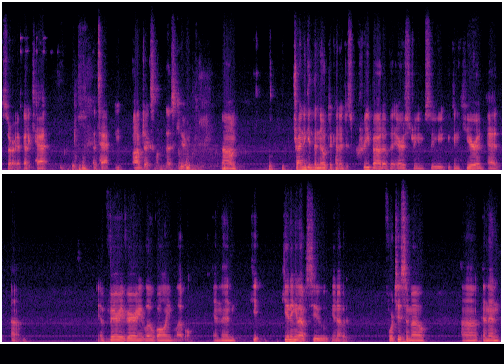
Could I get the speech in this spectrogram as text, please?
sorry, I've got a cat attacking objects on the desk here. Um, trying to get the note to kind of just creep out of the airstream so you, you can hear it at um, a very, very low volume level. And then get, getting it up to, you know, fortissimo, uh, and then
